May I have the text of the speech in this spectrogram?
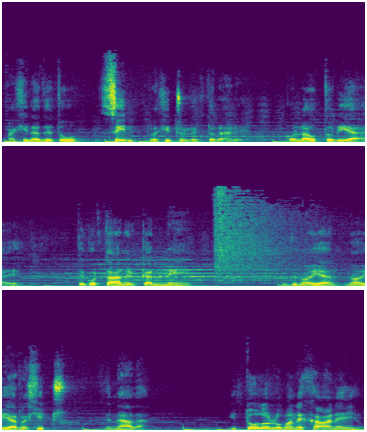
Imagínate tú, sin registros electorales, con las autoridades, te cortaban el carné, porque no había, no había registro de nada. Y todo lo manejaban ellos.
